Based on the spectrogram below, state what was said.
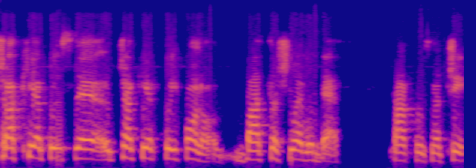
čak i ako se, čak i ako ih ono, bacaš levo desno. Tako, znači,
